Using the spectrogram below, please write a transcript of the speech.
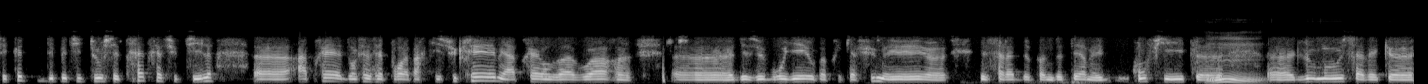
c'est que des petites touches, c'est très très subtil. Euh, après, donc ça c'est pour la partie sucrée, mais après on va avoir euh, euh, des œufs brouillés au paprika fumé, euh, des salades de pommes de terre mais confites, euh, Mmh. De l'houmous avec euh,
